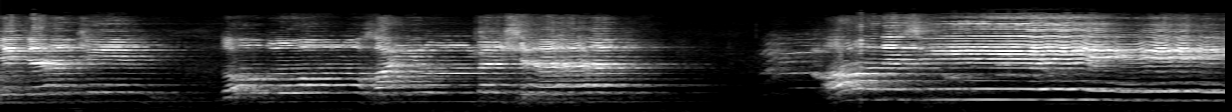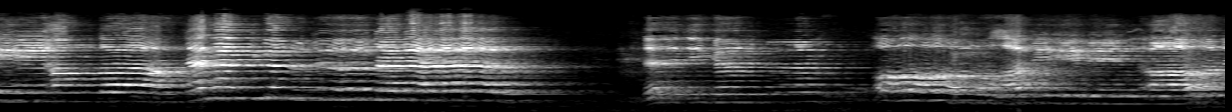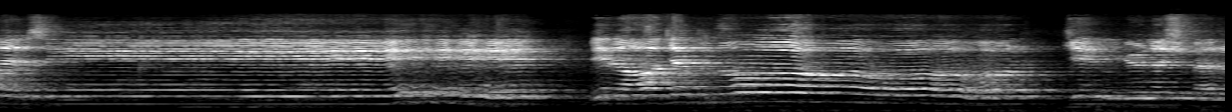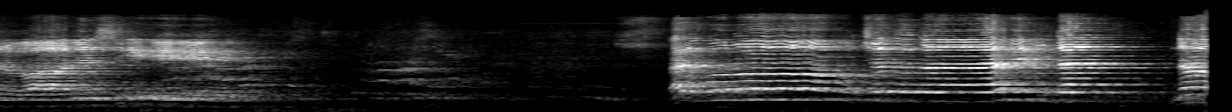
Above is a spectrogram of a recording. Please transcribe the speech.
Yedekin doğru bir hayır beşer. Anesi anda neler gördük neler? Dedi gönlüm o Habibin ağır. شيئا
